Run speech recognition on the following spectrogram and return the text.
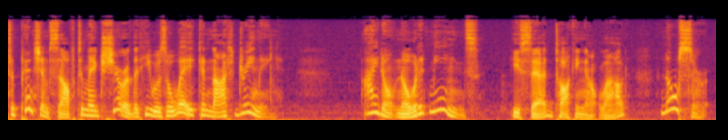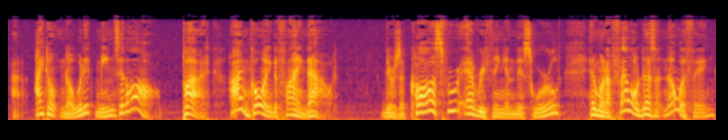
to pinch himself to make sure that he was awake and not dreaming. I don't know what it means, he said, talking out loud. No, sir, I don't know what it means at all, but I'm going to find out. There's a cause for everything in this world, and when a fellow doesn't know a thing,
